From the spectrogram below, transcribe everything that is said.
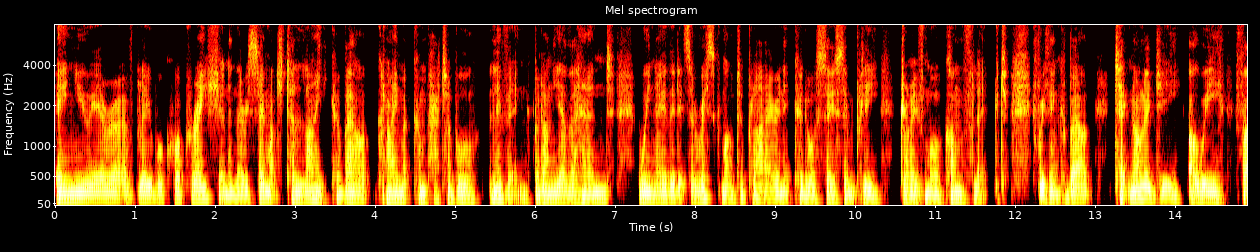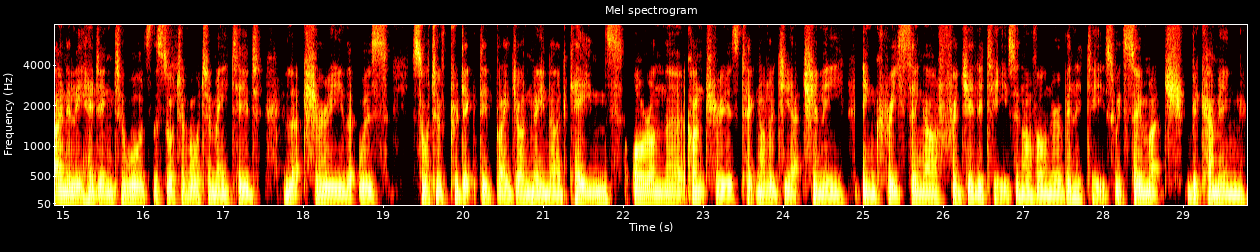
a new era of global cooperation. And there is so much to like about climate compatible living. But on the other hand, we know that it's a risk multiplier and it could also simply drive more conflict. If we think about technology, are we finally heading towards the sort of automated luxury that was sort of predicted by John Maynard Keynes? Or on the contrary, is technology actually increasing our fragilities and our vulnerabilities with so much becoming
